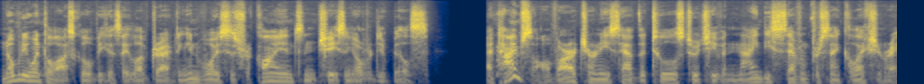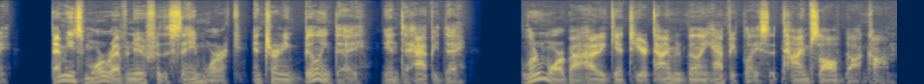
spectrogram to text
Nobody went to law school because they love drafting invoices for clients and chasing overdue bills. At TimeSolv, our attorneys have the tools to achieve a 97% collection rate. That means more revenue for the same work and turning billing day into happy day. Learn more about how to get to your time and billing happy place at timesolv.com.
